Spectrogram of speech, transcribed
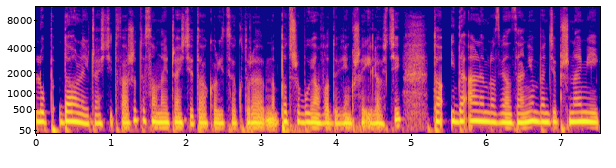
lub dolnej części twarzy. To są najczęściej te okolice, które no, potrzebują wody w większej ilości. To idealnym rozwiązaniem będzie przynajmniej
